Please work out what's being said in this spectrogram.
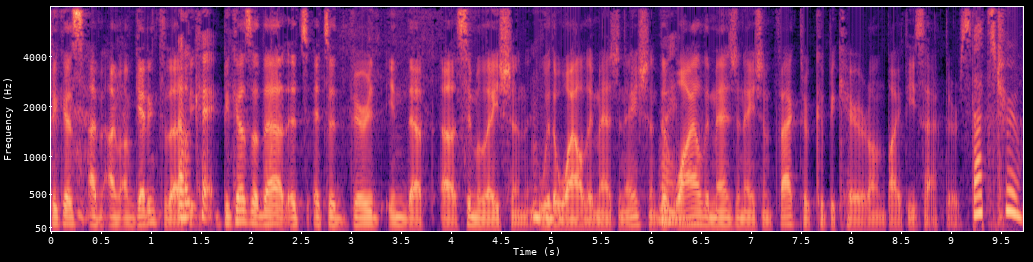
because I'm, I'm getting to that. Be- Okay. because of that, it's it's a very in depth uh, simulation with a wild imagination. The Mm-hmm. Right. wild imagination factor could be carried on by these actors. That's true.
